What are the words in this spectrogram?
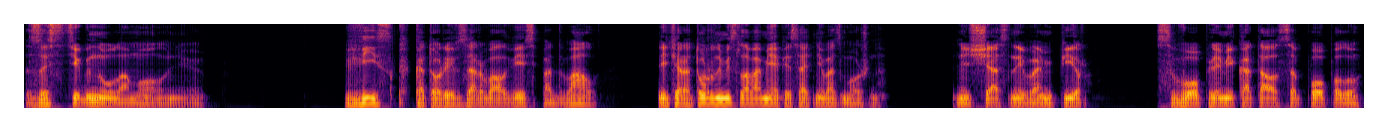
застегнула молнию. Виск, который взорвал весь подвал, литературными словами описать невозможно. Несчастный вампир с воплями катался по полу,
